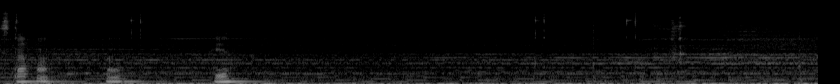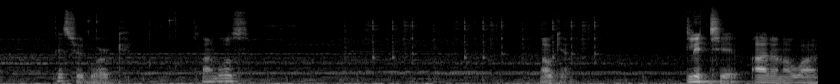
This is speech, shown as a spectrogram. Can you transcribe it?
Stop one? No? Here? This should work. Slime balls. Okay. Glitchy. I don't know why.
